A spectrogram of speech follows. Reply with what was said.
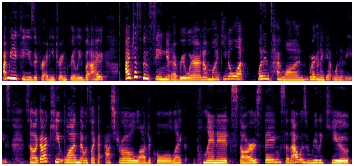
I mean, you could use it for any drink really, but I I just been seeing it everywhere and I'm like, you know what? When in Taiwan, we're gonna get one of these. So I got a cute one that was like an astrological like planet stars thing. So that was really cute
